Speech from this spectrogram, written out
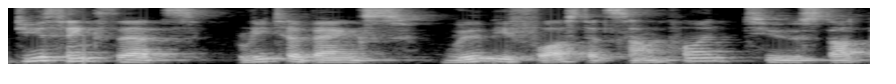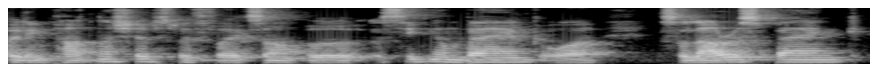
Do you think that retail banks will be forced at some point to start building partnerships with, for example, Sygnum Bank or Solaris Bank?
